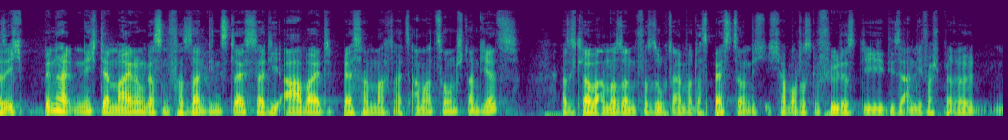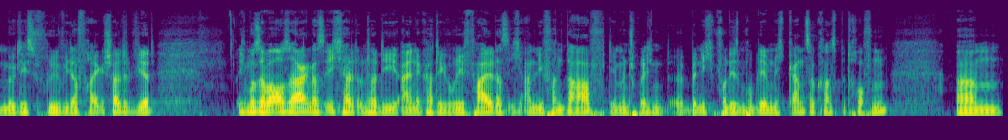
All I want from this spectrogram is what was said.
also ich bin halt nicht der Meinung, dass ein Versanddienstleister die Arbeit besser macht als Amazon stand jetzt. Also ich glaube, Amazon versucht einfach das Beste und ich, ich habe auch das Gefühl, dass die, diese Anliefersperre möglichst früh wieder freigeschaltet wird. Ich muss aber auch sagen, dass ich halt unter die eine Kategorie fall, dass ich anliefern darf. Dementsprechend äh, bin ich von diesem Problem nicht ganz so krass betroffen. Ähm,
